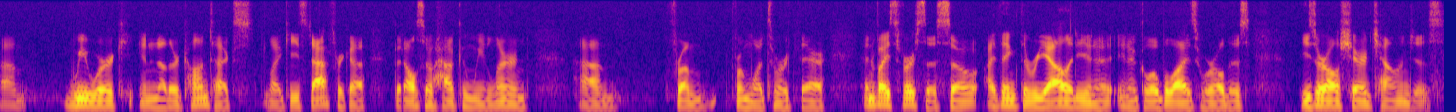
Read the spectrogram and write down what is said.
um, we work in another context like East Africa, but also how can we learn um, from, from what's worked there and vice versa. So I think the reality in a, in a globalized world is these are all shared challenges.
